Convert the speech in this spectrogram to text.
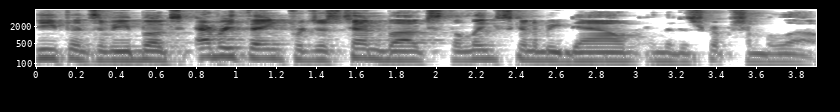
defensive ebooks, everything for just 10 bucks. The link's going to be down in the description below.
